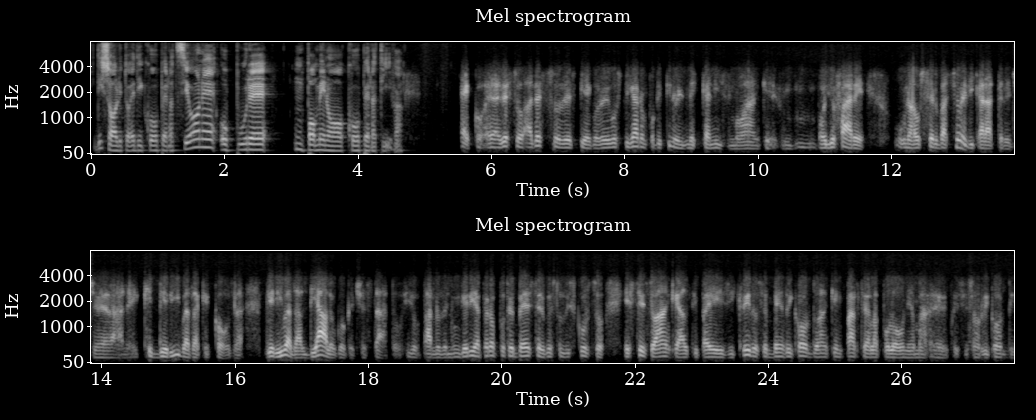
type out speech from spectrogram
di solito è di cooperazione oppure un po' meno cooperativa? Ecco, eh, adesso, adesso le spiego, devo spiegare un pochettino il meccanismo anche. Mm, voglio fare una osservazione di carattere generale che deriva da che cosa? Deriva dal dialogo che c'è stato. Io parlo dell'Ungheria, però potrebbe essere questo discorso esteso anche a altri paesi, credo se ben ricordo anche in parte alla Polonia, ma eh, questi sono ricordi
